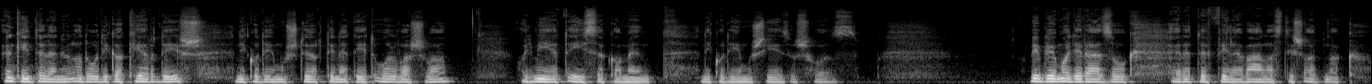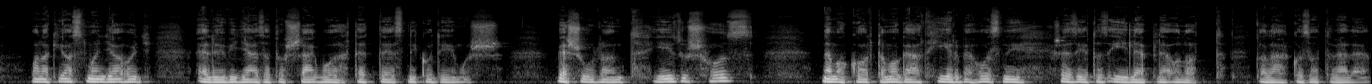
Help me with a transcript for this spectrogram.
Önkéntelenül adódik a kérdés, Nikodémus történetét olvasva, hogy miért éjszaka ment Nikodémus Jézushoz. A Biblia magyarázók erre többféle választ is adnak. Van, aki azt mondja, hogy elővigyázatosságból tette ezt Nikodémus. Besurrant Jézushoz, nem akarta magát hírbe hozni, és ezért az éleple alatt találkozott vele.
